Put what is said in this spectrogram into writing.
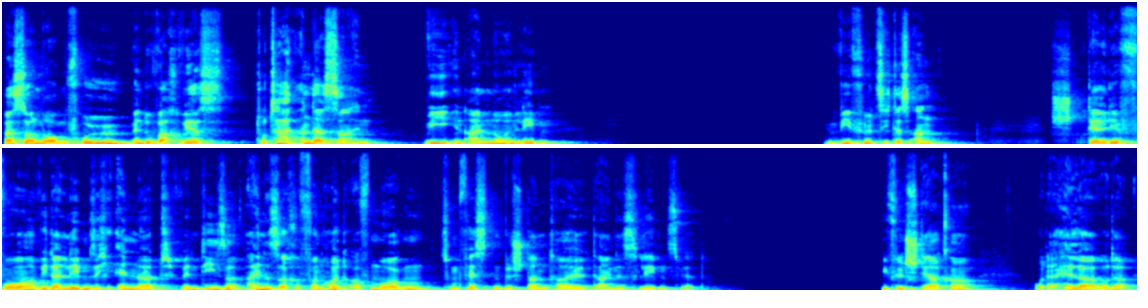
Was soll morgen früh, wenn du wach wirst, total anders sein, wie in einem neuen Leben? Wie fühlt sich das an? Stell dir vor, wie dein Leben sich ändert, wenn diese eine Sache von heute auf morgen zum festen Bestandteil deines Lebens wird. Wie viel stärker oder heller oder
